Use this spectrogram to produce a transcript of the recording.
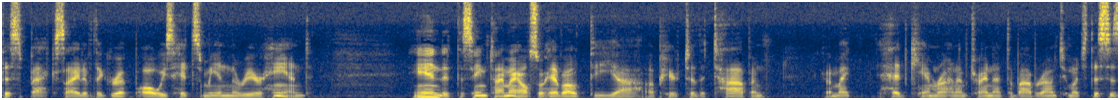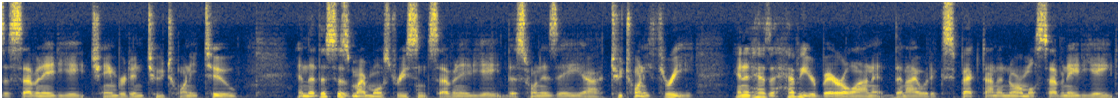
this back side of the grip always hits me in the rear hand. And at the same time I also have out the uh, up here to the top and got my head camera on. I'm trying not to bob around too much. This is a 788 chambered in 222 and that this is my most recent 788 this one is a uh, 223 and it has a heavier barrel on it than I would expect on a normal 788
